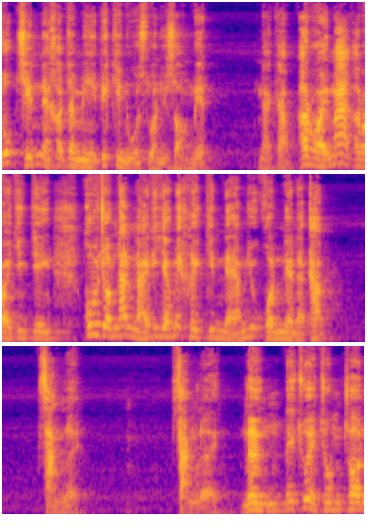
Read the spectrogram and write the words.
ทุกชิ้นเนี่ยเขาจะมีพริกขี้หนูสวนอยู่สองเม็ดนะครับอร่อยมากอร่อยจริง ๆ คุณผู้ชมท่านไหนที่ยังไม่เคยกินแหนมยุคนเนี่ยนะครับ สั่งเลย สั่งเลยหนึ่งได้ช่วยชุมชน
